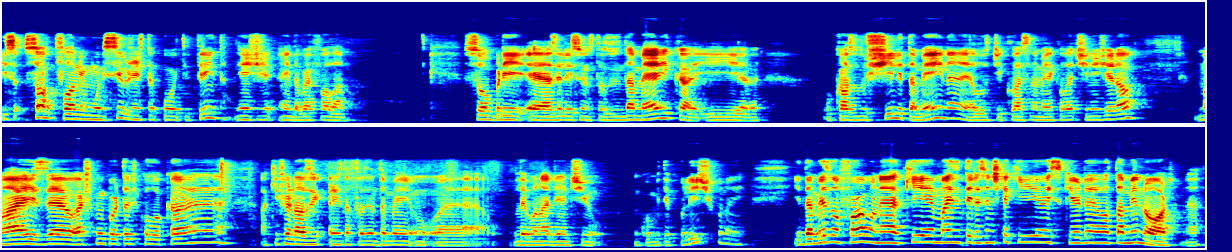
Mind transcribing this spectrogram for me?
isso só falando em município, a gente está com 8h30 e a gente ainda vai falar sobre é, as eleições dos Estados Unidos da América e é, o caso do Chile também, né, a luta de classe na América Latina em geral. Mas é, eu acho que o importante colocar é. Aqui em Fernandes a gente está fazendo também, é, levando adiante um, comitê político, né? E da mesma forma, né, aqui é mais interessante que aqui a esquerda ela está menor, né?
